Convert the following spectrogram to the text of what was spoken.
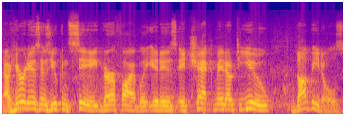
Now, here it is, as you can see, verifiably, it is a check made out to you, the Beatles,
